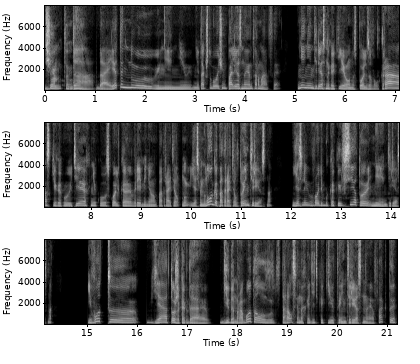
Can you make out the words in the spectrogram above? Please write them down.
чем-то. Да, да, и это, ну, не, не, не так, чтобы очень полезная информация. Мне не интересно, какие он использовал краски, какую технику, сколько времени он потратил. Ну, если много потратил, то интересно. Если вроде бы как и все, то неинтересно. И вот э, я тоже, когда гидом работал, старался находить какие-то интересные факты,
